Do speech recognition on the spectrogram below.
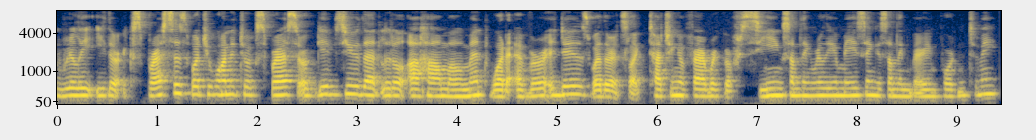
really either expresses what you wanted to express or gives you that little aha moment, whatever it is, whether it's like touching a fabric or seeing something really amazing is something very important to me.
